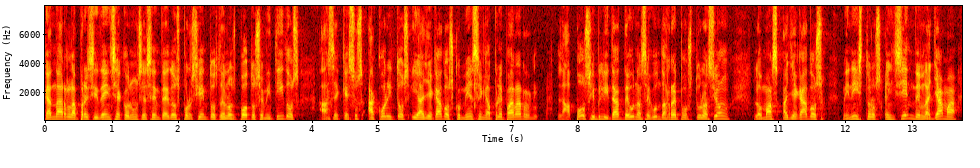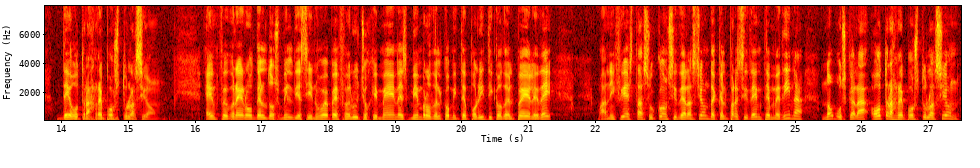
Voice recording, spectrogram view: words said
Ganar la presidencia con un 62% de los votos emitidos hace que sus acólitos y allegados comiencen a preparar la posibilidad de una segunda repostulación. Los más allegados ministros encienden la llama de otra repostulación. En febrero del 2019, Ferucho Jiménez, miembro del comité político del PLD, manifiesta su consideración de que el presidente Medina no buscará otra repostulación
